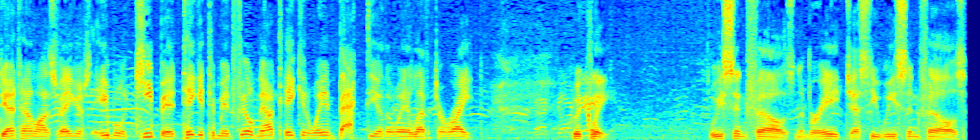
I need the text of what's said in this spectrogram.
downtown Las Vegas able to keep it, take it to midfield, now take it away and back the other way, left to right. Quickly. Wiesenfels, number eight, Jesse Wiesenfels.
